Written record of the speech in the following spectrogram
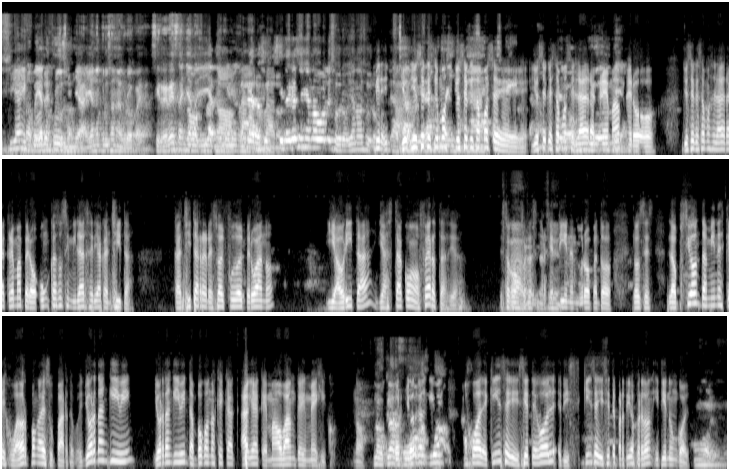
sí hay No, pero ya no cruzan que- ya, ya no cruzan a Europa ya. Si regresan ya No, no, ya no vuelven a claro, Claro, Europa. si- si, regresan ya no vuelve sobre, ya no es Europa. Mire, Claro, yo, yo sé que estamos, yo sé que estamos, eh, yo sé que estamos en la crema, pero yo sé que estamos en la crema, pero un caso similar sería Canchita. Canchita regresó al fútbol peruano y ahorita ya está con ofertas ya. Está con Claro, ofertas en sí. Argentina, en Europa, en todo. Entonces, la opción también es que el jugador ponga de su parte. Pues Jordan Giving, Jordan Giving tampoco no es que haya quemado banca en México. No. No, claro, Porque jugó, Giving jugó. ha jugado de 15 y 17 goles, 15 y 17 partidos, perdón, y tiene un gol Un gol.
